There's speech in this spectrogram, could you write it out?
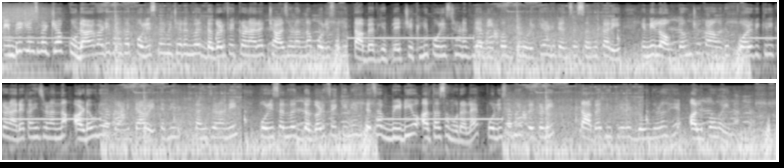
पिंपरी चिंचवडच्या कुडाळवाडी भागात पोलीस कर्मचाऱ्यांवर दगडफेक करणाऱ्या चार जणांना पोलिसांनी ताब्यात घेतले. चिखली पोलीस ठाण्यातल्या दीपक धोडके आणि त्यांचे सहकारी यांनी लॉकडाऊनच्या काळामध्ये फळ विक्री करणाऱ्या काही जणांना अडवलं होतं आणि त्यावेळी त्यांनी काही जणांनी पोलिसांवर दगडफेक केली आणि त्याचा व्हिडिओ आता समोर आलाय. पोलिसांनी या प्रकरणी ताब्यात घेतलेले दोन जण हे अल्पवयीन आहेत.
